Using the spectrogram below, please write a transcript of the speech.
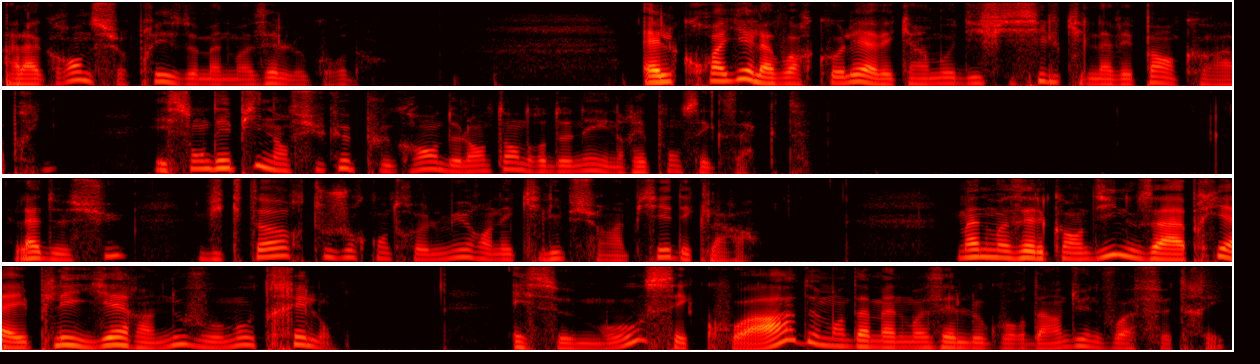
à la grande surprise de mademoiselle Le Gourdin. Elle croyait l'avoir collé avec un mot difficile qu'il n'avait pas encore appris, et son dépit n'en fut que plus grand de l'entendre donner une réponse exacte. Là-dessus, Victor, toujours contre le mur en équilibre sur un pied, déclara Mademoiselle Candy nous a appris à épeler hier un nouveau mot très long. Et ce mot, c'est quoi? demanda mademoiselle Le Gourdin d'une voix feutrée.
